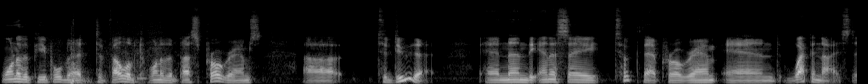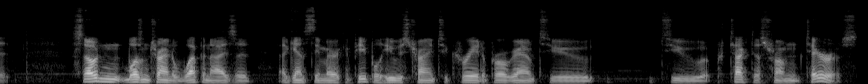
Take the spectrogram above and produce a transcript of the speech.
one of the people that developed one of the best programs uh, to do that. And then the NSA took that program and weaponized it. Snowden wasn't trying to weaponize it against the American people. He was trying to create a program to to protect us from terrorists.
